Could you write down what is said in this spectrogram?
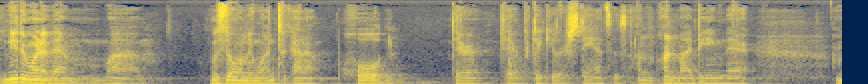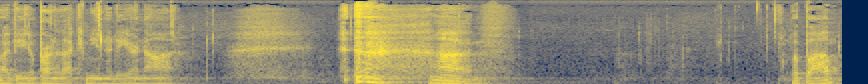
neither one of them um, was the only one to kind of hold their their particular stances on, on my being there or my being a part of that community or not. um, but Bob,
